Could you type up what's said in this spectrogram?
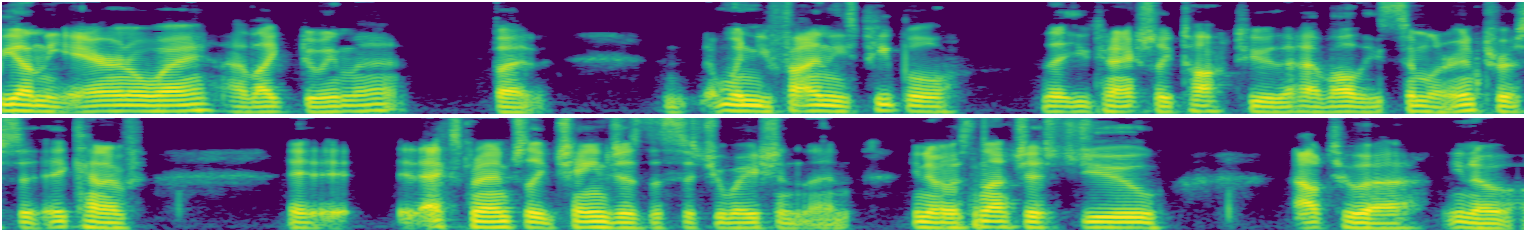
be on the air in a way. I like doing that but when you find these people that you can actually talk to that have all these similar interests it, it kind of it, it exponentially changes the situation then you know it's not just you out to a you know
